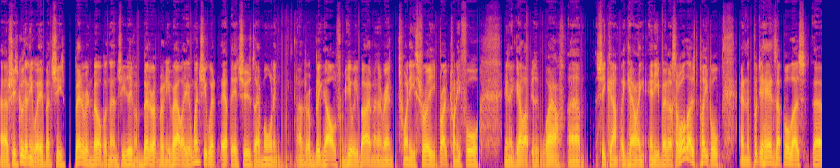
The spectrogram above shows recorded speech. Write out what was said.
Uh, she's good anywhere, but she's better in Melbourne, and she's even better at Moonee Valley. And when she went out there Tuesday morning under a big hold from Huey Bowman ran 23, broke 24 in a gallop, you said, wow, um, she can't be going any better. So all those people, and put your hands up, all those uh,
